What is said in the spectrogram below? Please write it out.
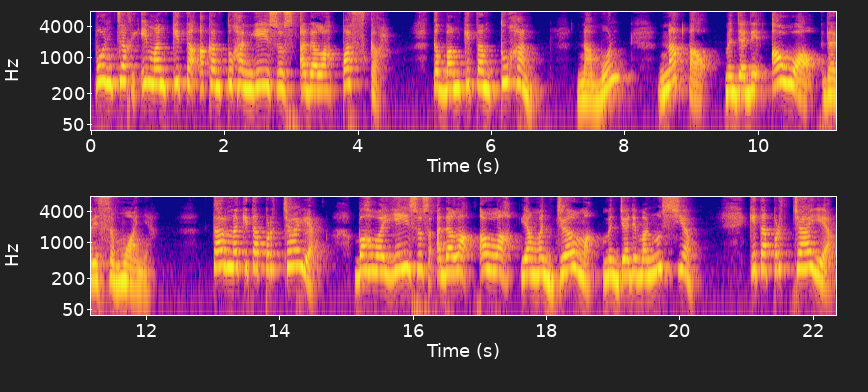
Puncak iman kita akan Tuhan Yesus adalah Paskah kebangkitan Tuhan. Namun, Natal menjadi awal dari semuanya. Karena kita percaya bahwa Yesus adalah Allah yang menjelma menjadi manusia. Kita percaya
